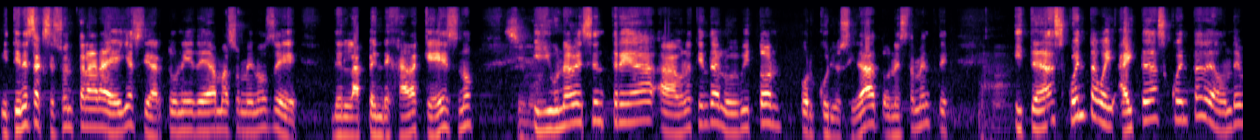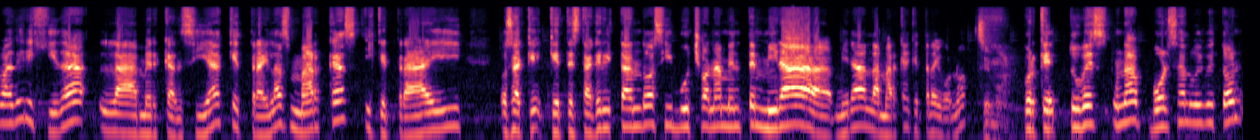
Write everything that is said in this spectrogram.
y tienes acceso a entrar a ellas y darte una idea más o menos de, de la pendejada que es, ¿no? Y una vez entré a, a una tienda de Louis Vuitton por curiosidad, honestamente, Ajá. y te das cuenta, güey, ahí te das cuenta de dónde va dirigida la mercancía que trae las marcas y que trae, o sea, que, que te está gritando así buchonamente, mira, mira la marca que traigo, ¿no? Simón. Porque tú ves una bolsa Louis Vuitton,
